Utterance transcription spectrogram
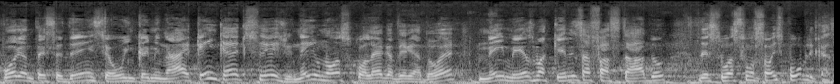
por antecedência ou incriminar quem quer que seja, nem o nosso colega vereador, nem mesmo aqueles afastados de suas funções públicas.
